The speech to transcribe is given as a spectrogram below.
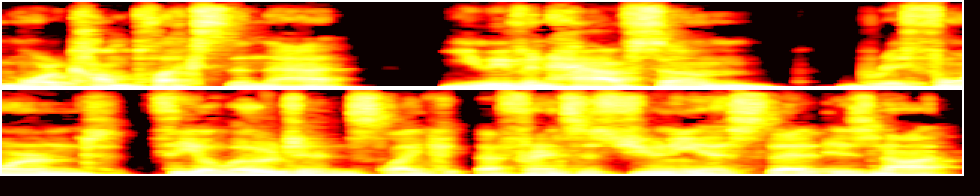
more complex than that you even have some reformed theologians like uh, Francis Junius that is not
